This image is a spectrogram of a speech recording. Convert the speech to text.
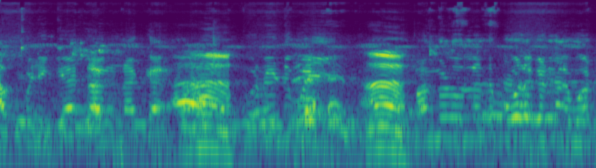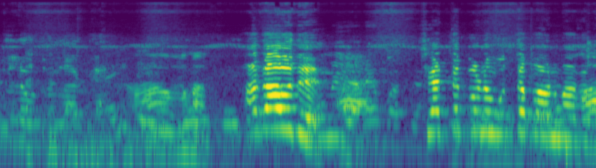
அப்படி கேட்டாங்கன்னாக்க கொண்டுட்டு போய் மங்களூர்ல இருந்து பூலக்கடையில ஹோட்டல்ல விட்டுருலாங்க அதாவது செத்த பணம் உத்த பவனமாக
